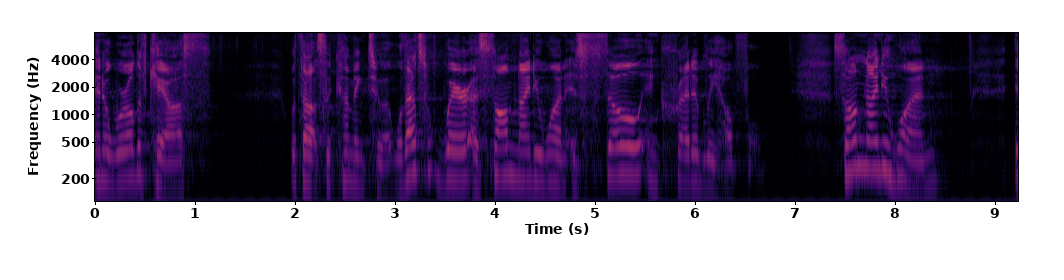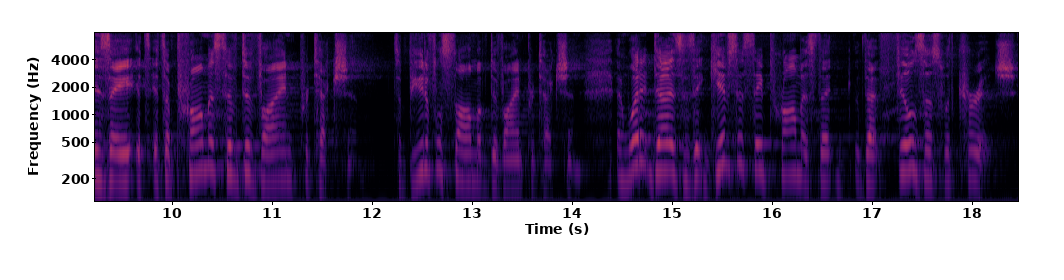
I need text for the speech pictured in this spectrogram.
in a world of chaos without succumbing to it. Well, that's where a Psalm 91 is so incredibly helpful. Psalm 91 is a it's, it's a promise of divine protection. It's a beautiful psalm of divine protection. And what it does is it gives us a promise that, that fills us with courage.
